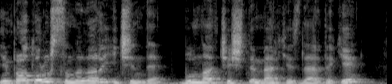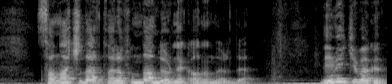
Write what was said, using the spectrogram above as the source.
imparatorluk sınırları içinde bulunan çeşitli merkezlerdeki sanatçılar tarafından da örnek alınırdı. Demek ki bakın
